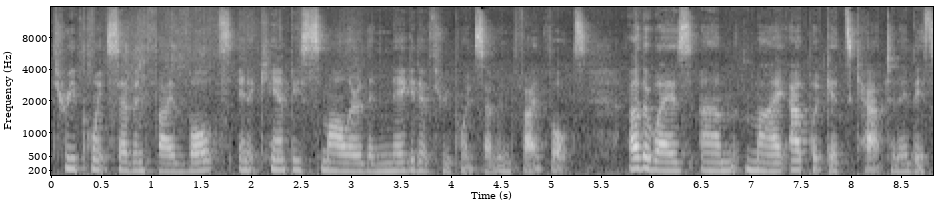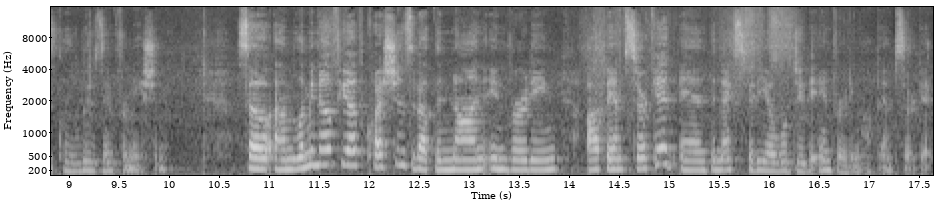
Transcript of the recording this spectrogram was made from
3.75 volts and it can't be smaller than negative 3.75 volts. Otherwise, um, my output gets capped and I basically lose information. So um, let me know if you have questions about the non-inverting op-amp circuit and the next video we'll do the inverting op-amp circuit.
